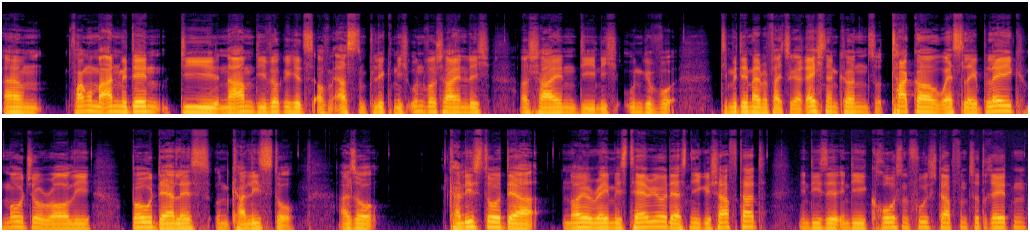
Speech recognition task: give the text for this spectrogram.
Ähm, fangen wir mal an mit den die Namen, die wirklich jetzt auf den ersten Blick nicht unwahrscheinlich erscheinen, die nicht ungewohnt, die mit denen hätte man vielleicht sogar rechnen können. So Tucker, Wesley Blake, Mojo Rawley, Bo Dallas und Kalisto. Also Kalisto, der neue Rey Mysterio, der es nie geschafft hat, in diese in die großen Fußstapfen zu treten.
